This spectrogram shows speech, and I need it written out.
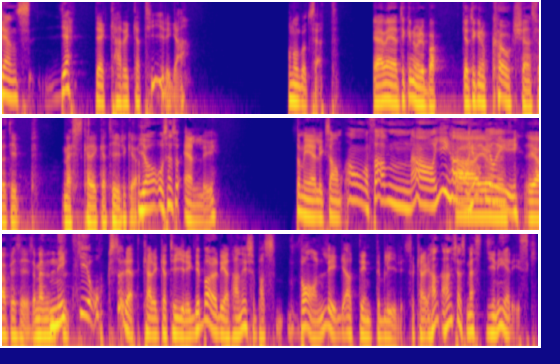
känns jättekarikatyriga. På något sätt. Ja, men jag tycker nog det är bara, jag tycker nog coach känns för typ mest karikatyr tycker jag. Ja, och sen så Ellie. Som är liksom, åh fan, åh jiha, hillbilly. ja precis. Men, Nick är också rätt karikatyrig. Det är bara det att han är så pass vanlig att det inte blir så karik- han, han känns mest generisk.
